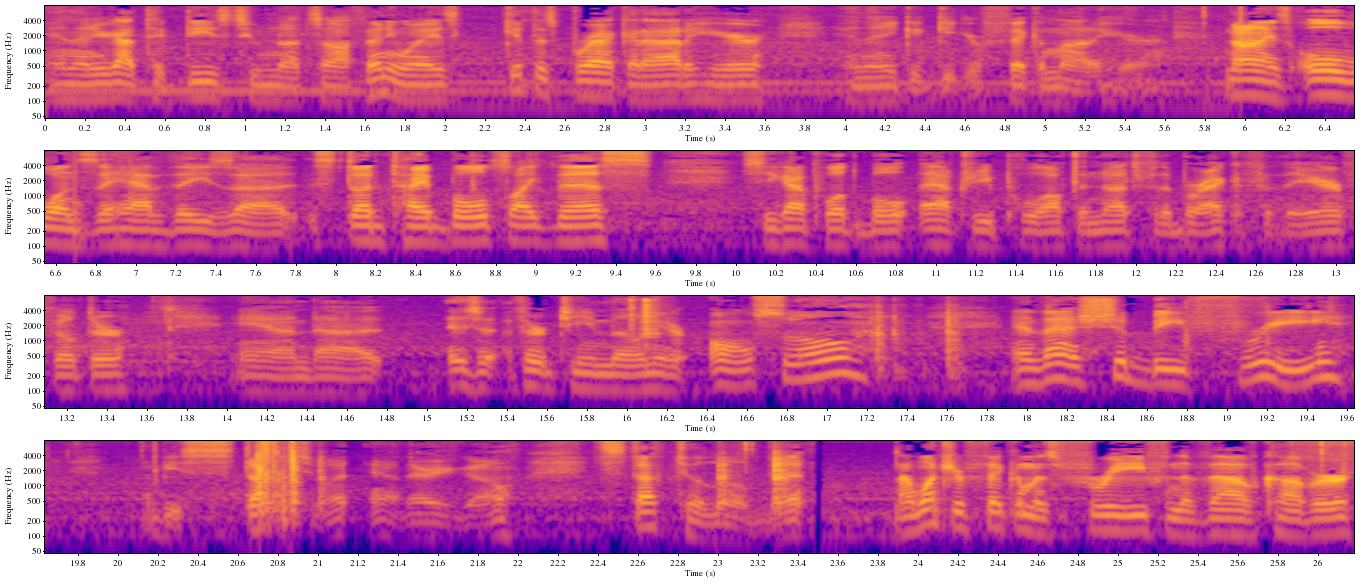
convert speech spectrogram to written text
and then you got to take these two nuts off anyways. Get this bracket out of here, and then you could get your FICM out of here. Now these old ones, they have these uh, stud type bolts like this. So you got to pull out the bolt after you pull off the nuts for the bracket for the air filter. And uh, it's a 13 millimeter also. And then it should be free I'd be stuck to it. Yeah, there you go. It's stuck to a little bit. Now once your FICM is free from the valve cover,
